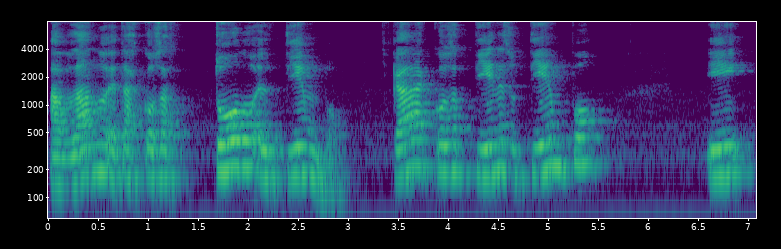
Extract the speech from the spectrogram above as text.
hablando de estas cosas todo el tiempo. Cada cosa tiene su tiempo y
